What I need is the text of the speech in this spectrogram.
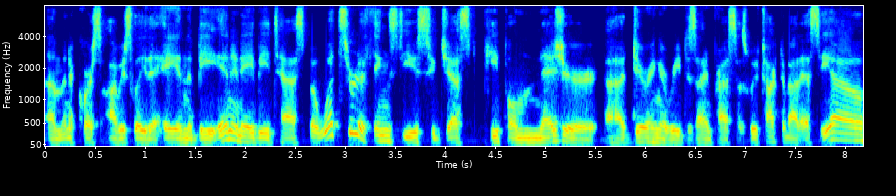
um, and of course, obviously the A and the B in an A/B test. But what sort of things do you suggest people measure uh, during a redesign process? We've talked about SEO,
